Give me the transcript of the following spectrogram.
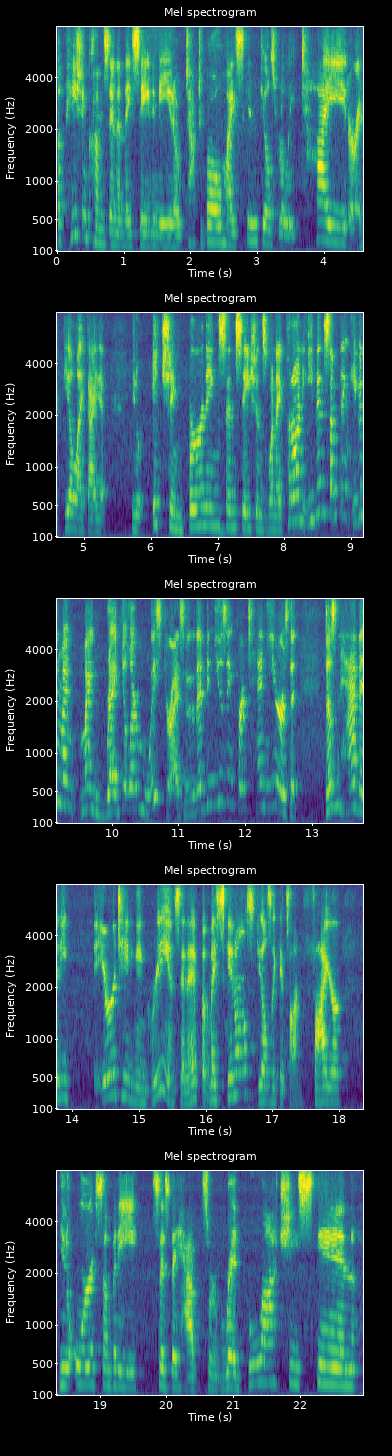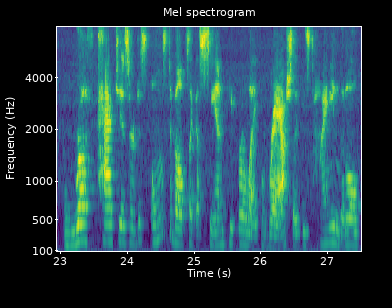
a patient comes in and they say to me, you know, Dr. Bowe, my skin feels really tight, or I feel like I have, you know, itching, burning sensations when I put on even something, even my, my regular moisturizer that I've been using for 10 years that doesn't have any irritating ingredients in it, but my skin almost feels like it's on fire, you know, or if somebody says they have sort of red blotchy skin, rough patches, or just almost develops like a sandpaper like rash, like these tiny little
